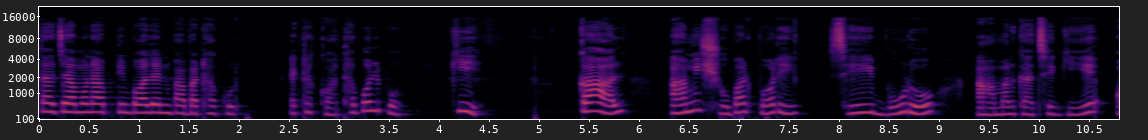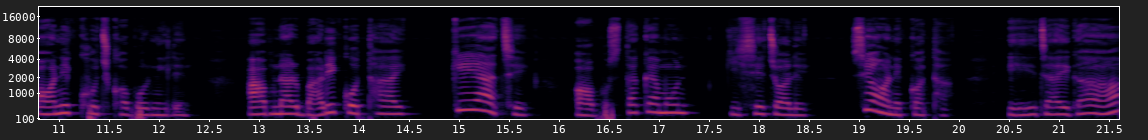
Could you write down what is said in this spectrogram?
তা যেমন আপনি বলেন, বাবা ঠাকুর। একটা কথা বলব? কি? কাল আমি শোবার পরে সেই বুড়ো আমার কাছে গিয়ে অনেক খোঁজ খবর নিলেন। আপনার বাড়ি কোথায়? কে আছে? অবস্থা কেমন? কিসে চলে? সে অনেক কথা। এ জায়গা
